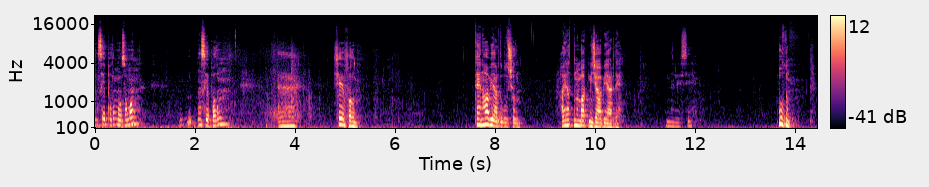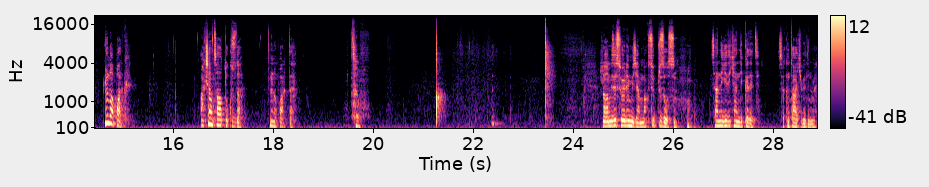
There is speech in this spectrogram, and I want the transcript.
Nasıl yapalım o zaman? Nasıl yapalım? Ee, şey yapalım. Tenha bir yerde buluşalım. Hayratlı'nın bakmayacağı bir yerde. Neresi? Buldum. Luna Park. Akşam saat 9'da. Luna Park'ta. Tamam. Ramiz'e söylemeyeceğim bak sürpriz olsun. Sen de gelirken dikkat et. Sakın takip edilme.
